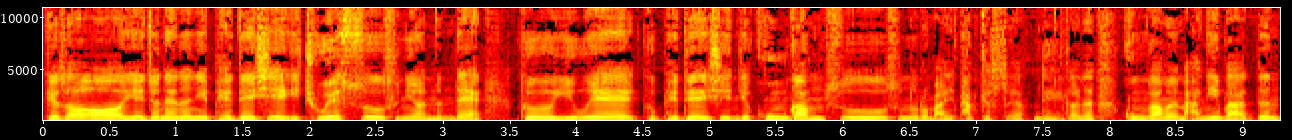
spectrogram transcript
그래서 어, 예전에는 이 배댓이 이 조회수 순이었는데 그 이후에 그 배댓이 이제 공감수 순으로 많이 바뀌었어요. 네. 그러니까는 공감을 많이 받은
